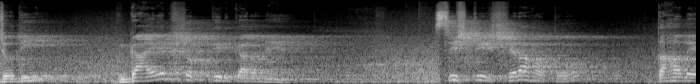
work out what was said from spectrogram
যদি গায়ের শক্তির কারণে সৃষ্টির সেরা হতো, তাহলে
